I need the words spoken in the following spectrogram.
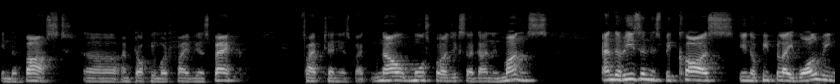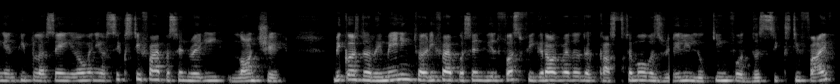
in the past. Uh, i'm talking about five years back five ten years back. Now most projects are done in months and the reason is because you know people are evolving and people are saying you know when you're 65% ready launch it. Because the remaining 35% we'll first figure out whether the customer was really looking for this 65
